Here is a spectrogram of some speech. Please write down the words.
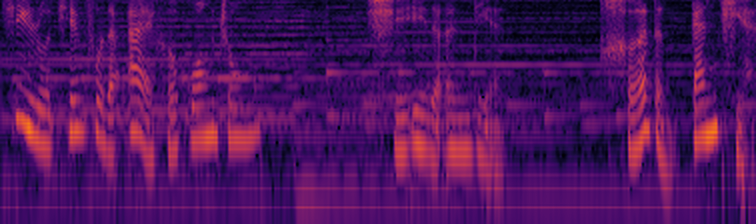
进入天父的爱和光中。奇异的恩典，何等甘甜！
